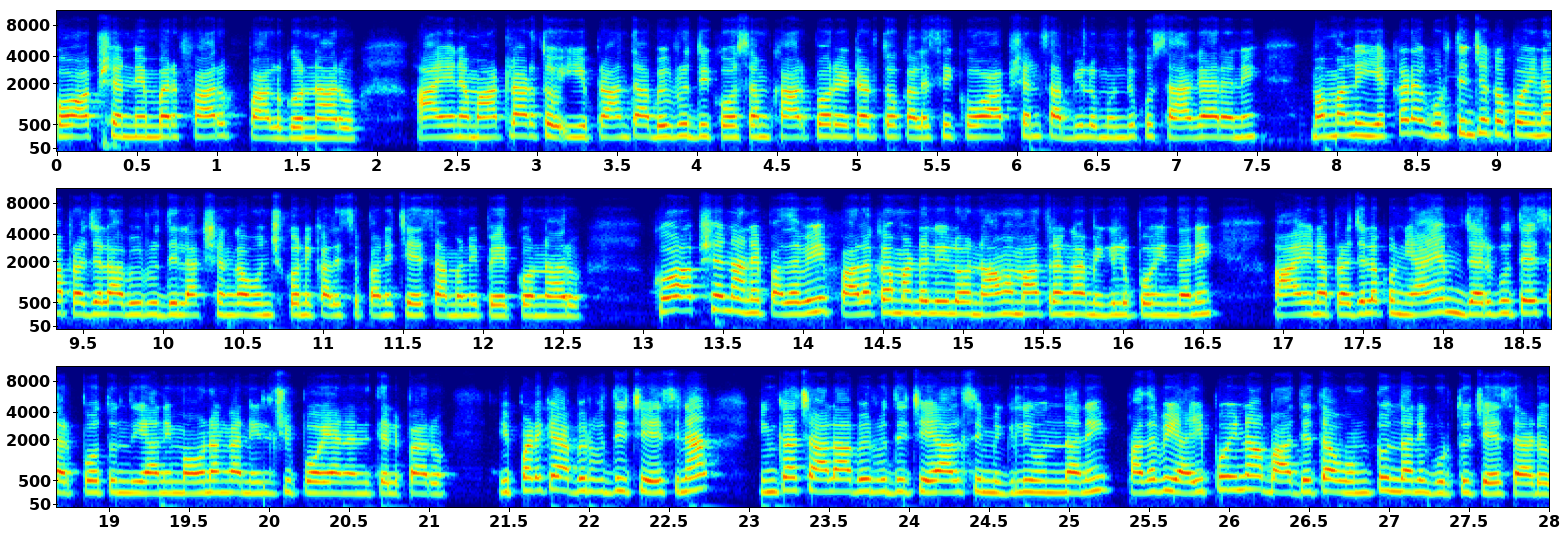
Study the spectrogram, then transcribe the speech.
కోఆప్షన్ నెంబర్ ఫారూక్ పాల్గొన్నారు. ఆయన మాట్లాడుతూ ఈ ప్రాంత అభివృద్ధి కోసం కార్పొరేటర్తో కలిసి కలిసి కోఆప్షన్ సభ్యులు ముందుకు సాగారని మమ్మల్ని ఎక్కడ గుర్తించకపోయినా ప్రజల అభివృద్ధి లక్ష్యంగా ఉంచుకొని కలిసి పనిచేశామని పేర్కొన్నారు. కోఆప్షన్ అనే పదవి పాలక మండలిలో నామమాత్రంగా మిగిలిపోయిందని ఆయన ప్రజలకు న్యాయం జరిగితే సరిపోతుంది అని మౌనంగా నిలిచిపోయానని తెలిపారు. ఇప్పటికే అభివృద్ధి చేసినా ఇంకా చాలా అభివృద్ధి చేయాల్సి మిగిలి ఉందని పదవి అయిపోయినా బాధ్యత ఉంటుందని గుర్తు చేశాడు.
